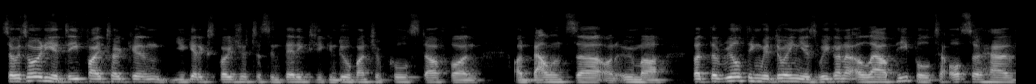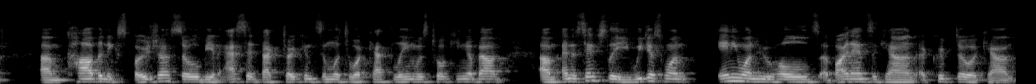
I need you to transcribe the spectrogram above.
So it's already a DeFi token. You get exposure to synthetics. You can do a bunch of cool stuff on on Balancer, on UMA. But the real thing we're doing is we're going to allow people to also have um, carbon exposure. So it will be an asset backed token, similar to what Kathleen was talking about. Um, and essentially, we just want anyone who holds a Binance account, a crypto account,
